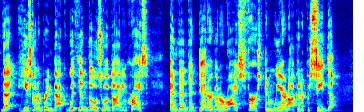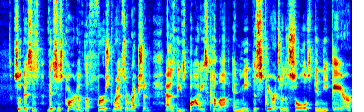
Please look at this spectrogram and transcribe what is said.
that he's going to bring back with him those who have died in Christ, and then the dead are going to rise first, and we are not going to precede them. So this is this is part of the first resurrection as these bodies come up and meet the spirits or the souls in the air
